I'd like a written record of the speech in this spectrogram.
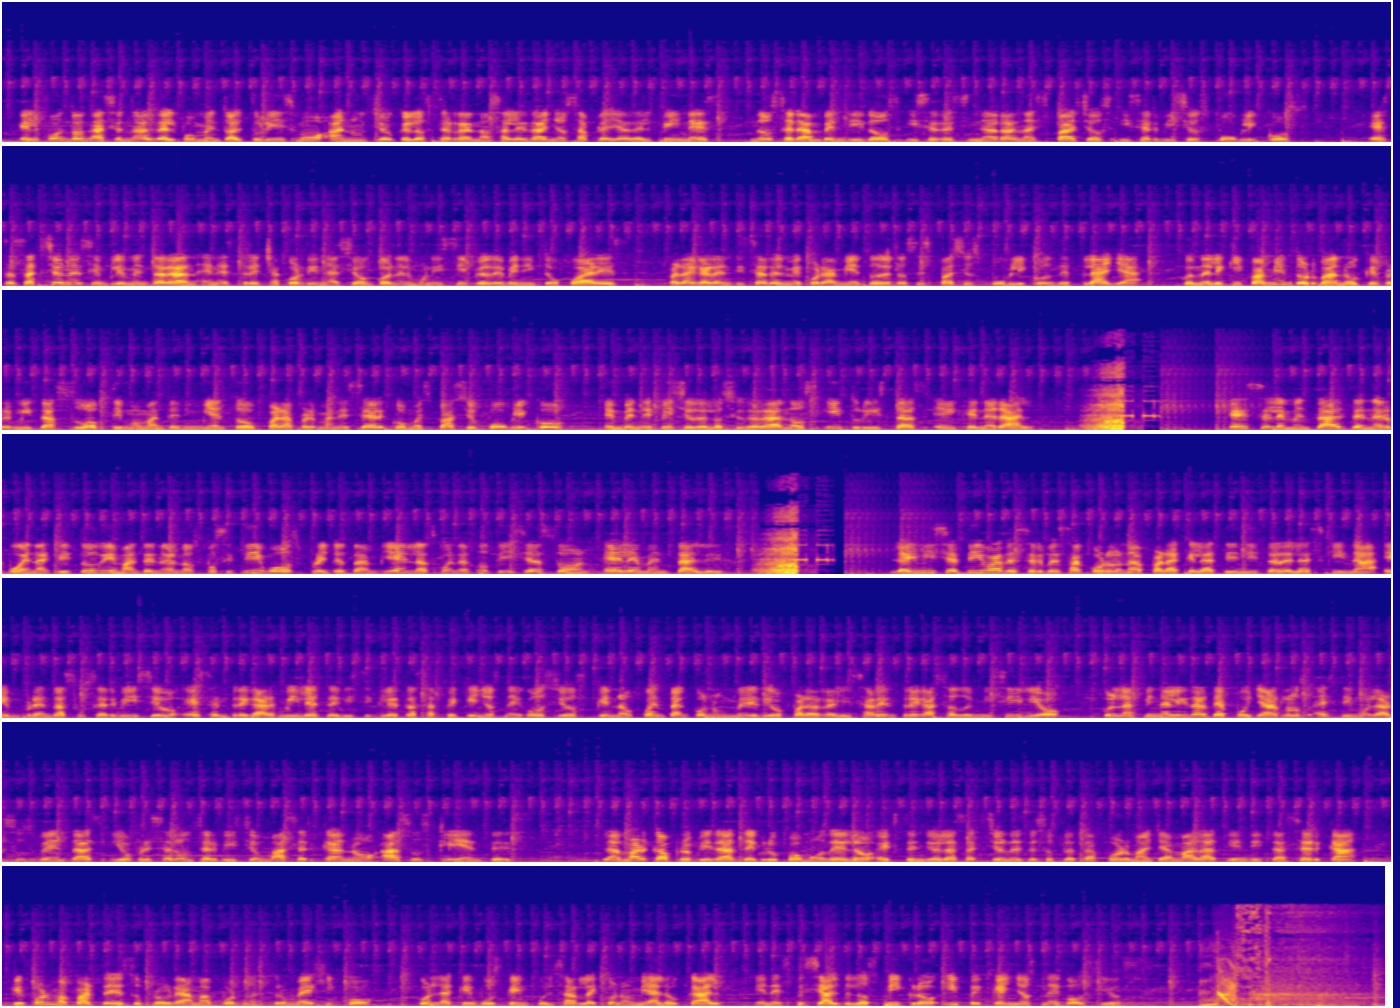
El Fondo Nacional del Fomento al Turismo anunció que los terrenos aledaños a Playa Delfines no serán vendidos y se destinarán a espacios y servicios públicos. Estas acciones se implementarán en estrecha coordinación con el municipio de Benito Juárez para garantizar el mejoramiento de los espacios públicos de playa con el equipamiento urbano que permita su óptimo mantenimiento para permanecer como espacio público en beneficio de los ciudadanos y turistas en general. Es elemental tener buena actitud y mantenernos positivos, pero también las buenas noticias son elementales. La iniciativa de Cerveza Corona para que la tiendita de la esquina emprenda su servicio es entregar miles de bicicletas a pequeños negocios que no cuentan con un medio para realizar entregas a domicilio, con la finalidad de apoyarlos a estimular sus ventas y ofrecer un servicio más cercano a sus clientes. La marca propiedad de Grupo Modelo extendió las acciones de su plataforma llamada Tiendita Cerca, que forma parte de su programa Por Nuestro México, con la que busca impulsar la economía local, en especial de los micro y pequeños negocios.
